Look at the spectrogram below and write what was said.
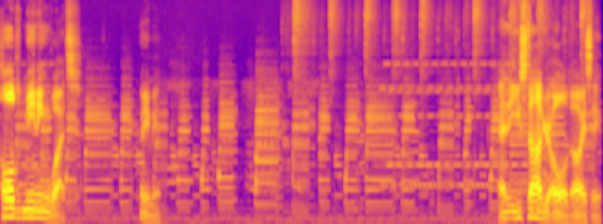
hold meaning what? What do you mean? And you still have your old. Oh, I see.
